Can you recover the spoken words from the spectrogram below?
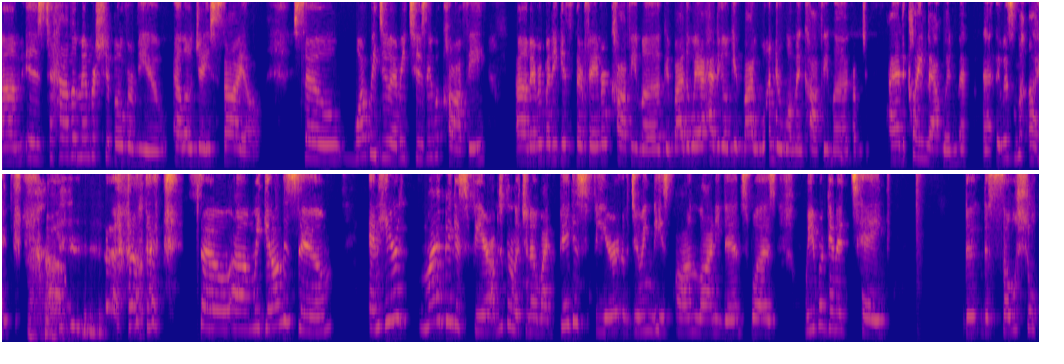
um, is to have a membership overview, LOJ style. So, what we do every Tuesday with coffee, um, everybody gets their favorite coffee mug. And by the way, I had to go get my Wonder Woman coffee mug. Just, i had to claim that one, Matt. It was mine. um, so, um, we get on the Zoom. And here's my biggest fear. I'm just going to let you know my biggest fear of doing these online events was we were going to take the, the social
